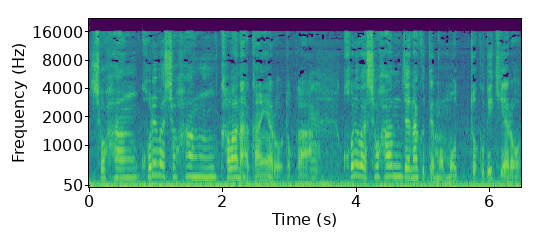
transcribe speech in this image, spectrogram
初版これは初版買わなあかんやろとか、これは初版じゃなくても持っとくべきやろ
